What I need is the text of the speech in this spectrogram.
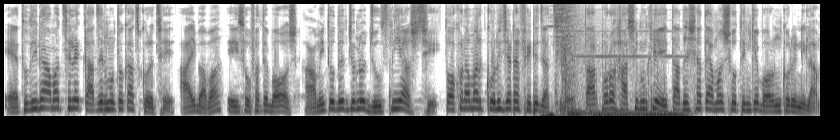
এতদিনে আমার ছেলে কাজের মতো কাজ করেছে। আয় বাবা, এই সোফাতে বস। আমি তোদের জন্য জুস নিয়ে আসছি। তখন আমার কলিজাটা ফেটে যাচ্ছিল। তারপরও হাসি মুখে তাদের সাথে আমার সতীনকে বরণ করে নিলাম।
